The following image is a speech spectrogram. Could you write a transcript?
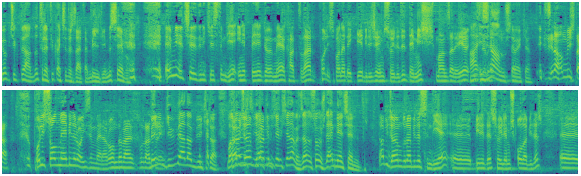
Job çıktığı anda trafik açılır zaten bildiğimiz şey bu. Emniyet şeridini kestim diye inip beni dövmeye kalktılar. Polis bana bekleyebileceğimi söyledi demiş manzarayı. Ha izin izlemeye almış demek ki. İzin almış da. Polis olmayabilir o izin veren. Onu da ben buradan Benim söyleyeyim. gibi bir adam büyük ihtimal. Bakar Tabii canım, mısın ya kimse bir şey demez. Zaten Sonuçta emniyet şerididir. Tabii canım durabilirsin diye e, biri de söylemiş olabilir. E,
